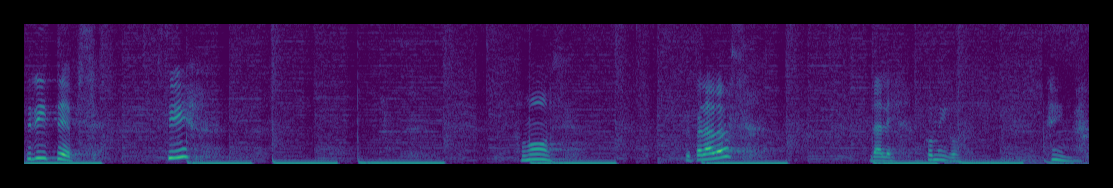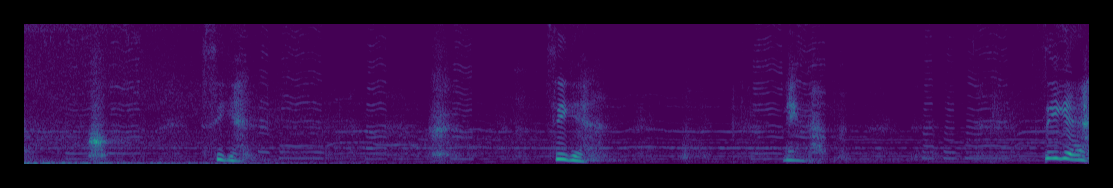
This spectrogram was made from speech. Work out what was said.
Tríceps. ¿Sí? Vamos. ¿Preparados? Dale, conmigo. Venga. Sigue. Sigue. Venga. Sigue.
